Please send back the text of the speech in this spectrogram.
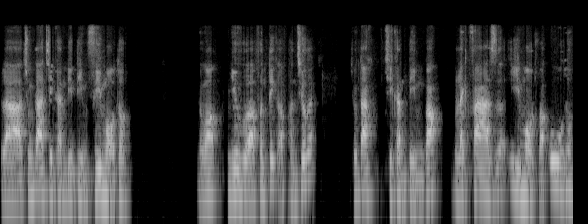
là chúng ta chỉ cần đi tìm phi một thôi. Đúng không? Như vừa phân tích ở phần trước ấy, chúng ta chỉ cần tìm góc lệch pha giữa y1 và u thôi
